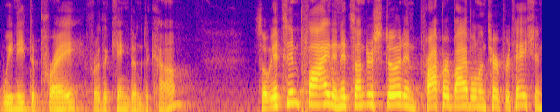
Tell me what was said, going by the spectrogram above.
we need to pray for the kingdom to come? So it's implied and it's understood in proper Bible interpretation.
